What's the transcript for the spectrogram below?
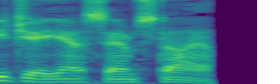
DJSM style.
